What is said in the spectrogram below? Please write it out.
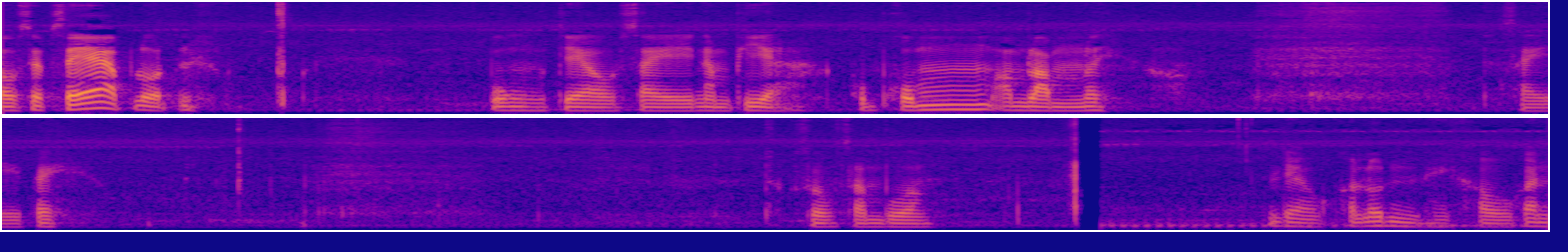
วแซ่บๆโลดปรุงแจวใส่น้ำเพียขมๆอำลำเลยใส่ไปสักสองสามบวงเดี๋ยวเขาล่นให้เขากัน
